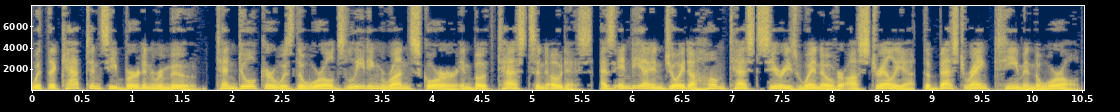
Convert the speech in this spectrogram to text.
With the captaincy burden removed, Tendulkar was the world's leading run scorer in both Tests and ODIs, as India enjoyed a home Test series win over Australia, the best-ranked team in the world.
